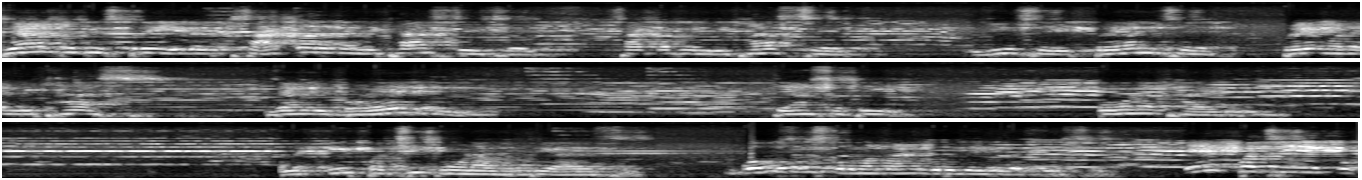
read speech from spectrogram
જ્યાં સુધી સ્ત્રી, એટલે સાકર અને મીઠાશ જે છે, સાકરની મીઠાશ છે, ઘી છે, એ પ્રેમ છે. પ્રેમ અને મીઠાશ જ્યાં એ ભળે નહીં, ત્યાં સુધી પૂર્ણ થાય નહીં. અને એ પછી પૂર્ણાહુતિ આવે છે. બહુ સરસ કર્મકાંડ ગુરુદેવે લખ્યું છે. એક પછી એક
